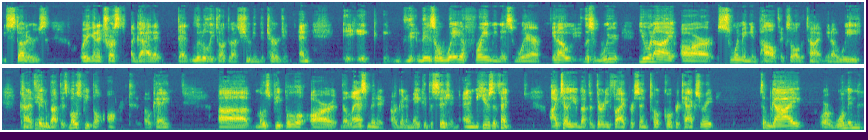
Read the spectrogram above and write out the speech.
he stutters or you're going to trust a guy that that literally talked about shooting detergent. And it, it, there's a way of framing this where you know listen we're you and i are swimming in politics all the time. You know we kind of yeah. think about this. Most people aren't okay? Uh, most people are the last minute are going to make a decision. And here's the thing. I tell you about the 35% to- corporate tax rate. Some guy or woman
